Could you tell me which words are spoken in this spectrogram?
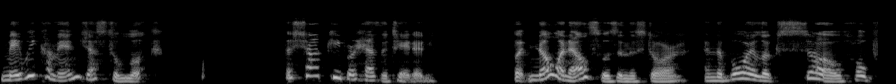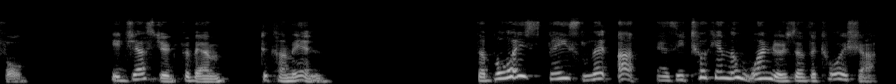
May we come in just to look? The shopkeeper hesitated, but no one else was in the store, and the boy looked so hopeful. He gestured for them to come in. The boy's face lit up as he took in the wonders of the toy shop.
